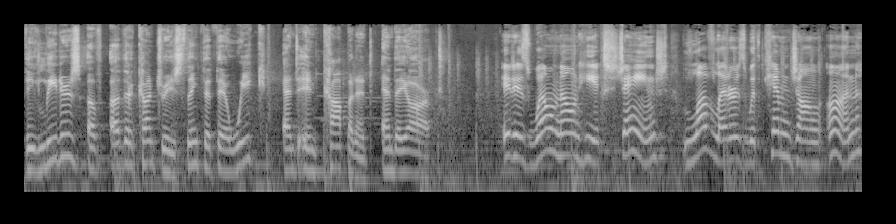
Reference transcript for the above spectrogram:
The leaders of other countries think that they're weak and incompetent, and they are. It is well known he exchanged love letters with Kim Jong un.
